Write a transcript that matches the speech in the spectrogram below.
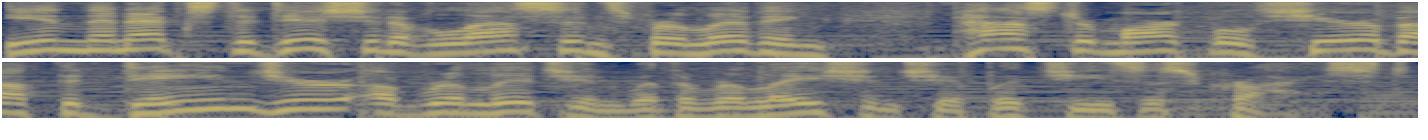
In the next edition of Lessons for Living, Pastor Mark will share about the danger of religion with a relationship with Jesus Christ.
